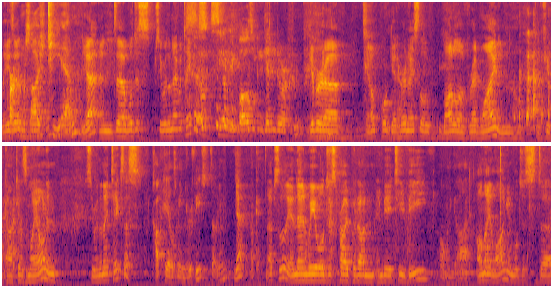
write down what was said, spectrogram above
Lays Parker massage TM. yeah, and uh, we'll just see where the night would take So, us. see how many balls you can get into her hoop. give her a, you know, pour, get her a nice little bottle of red wine, and I'll get a few cocktails of my own, and see where the night takes us. Cocktails mean roofies. Is that what you mean? Yeah, Okay. absolutely. And then we will just probably put on NBA TV Oh my God. all night long, and we'll just uh,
